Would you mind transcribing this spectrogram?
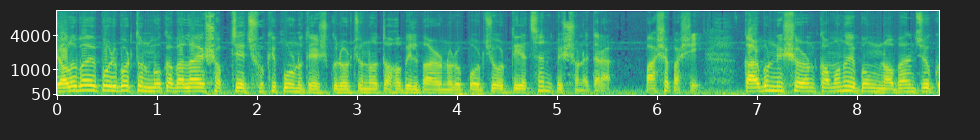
জলবায়ু পরিবর্তন মোকাবেলায় সবচেয়ে ঝুঁকিপূর্ণ দেশগুলোর জন্য তহবিল বাড়ানোর উপর জোর দিয়েছেন বিশ্ব নেতারা। পাশাপাশি কার্বন নিঃসরণ কমানো এবং নবায়নযোগ্য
